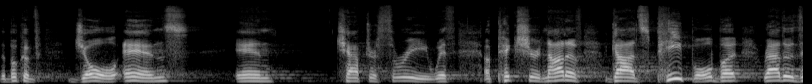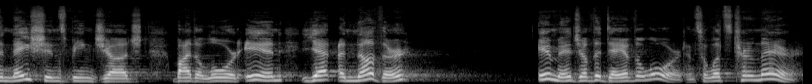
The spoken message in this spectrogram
the book of Joel ends in chapter 3 with a picture not of God's people, but rather the nations being judged by the Lord in yet another image of the day of the Lord. And so let's turn there.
